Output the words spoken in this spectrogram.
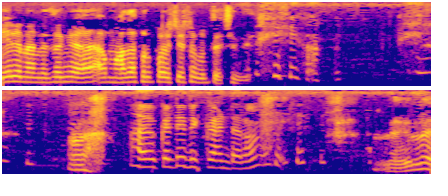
ఏరియా నాకు నిజంగా ఆ మాదాపూర్ పోలీస్ స్టేషన్ గుర్తొచ్చింది. ఆ, అది ఒక్కటే దిక్కు అంటారా? లేదులే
